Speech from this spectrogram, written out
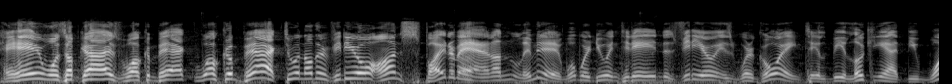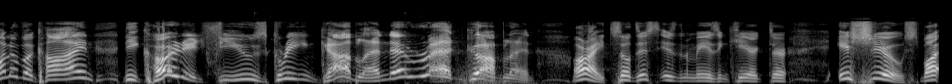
Hey, what's up guys? Welcome back. Welcome back to another video on Spider-Man Unlimited. What we're doing today in this video is we're going to be looking at the one-of-a-kind, the Carnage Fuse Green Goblin and Red Goblin. Alright, so this is an amazing character. Issue Sp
